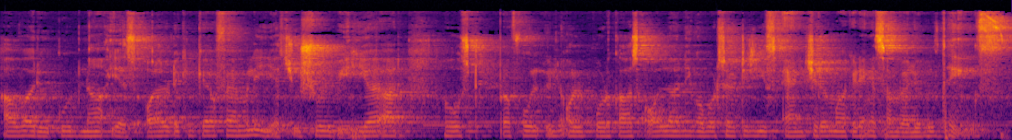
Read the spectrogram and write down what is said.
How are you? Good now? Yes, all are taking care of family? Yes, you should be. Here are host Praful in all podcasts, all learning about strategies and digital marketing and some valuable things.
